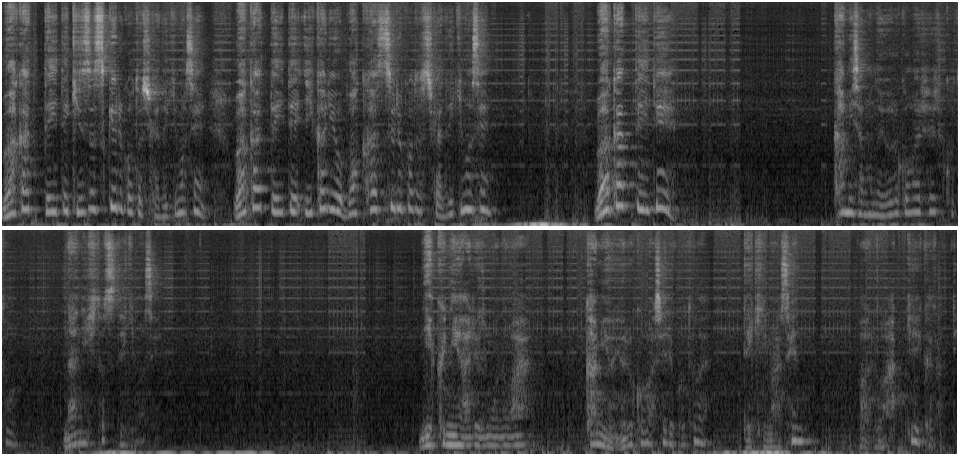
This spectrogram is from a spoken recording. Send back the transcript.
分かっていて傷つけることしかできません。分かっていて怒りを爆発することしかできません。分かっていて神様の喜ばれることを何一つできません。肉にあるものは神を喜ばせることができません。パウロははっきり語っています。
